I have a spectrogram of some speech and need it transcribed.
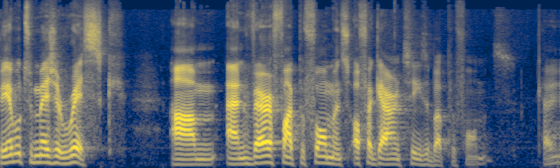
being able to measure risk, um, and verify performance, offer guarantees about performance, okay?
